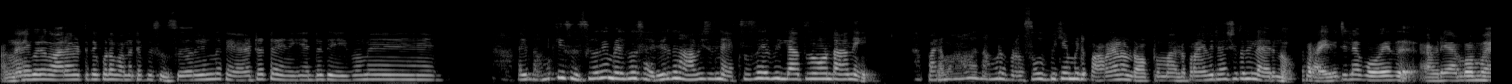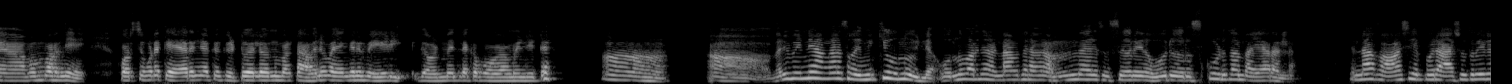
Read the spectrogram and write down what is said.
അങ്ങനെയൊക്കെ ഒരു കാലഘട്ടത്തിൽ കൂടെ വന്നിട്ട് ഇപ്പൊ സിസേറിയൻ എന്ന് കേട്ടിട്ട് എനിക്ക് എന്റെ ദൈവമേ. അത് നമുക്ക് ഈ സിസേറിയൻ വരുന്ന ശരീരത്തിന് ആവശ്യത്തിന് എക്സസൈസ് ഇല്ലാത്തത് കൊണ്ടാണേ. പരമാവധി നമ്മൾ പ്രസവിപ്പിക്കാൻ വേണ്ടി പറയണം ഡോക്ടർമാരുടെ. പ്രൈവറ്റ് ആശുപത്രിയിലായിരുന്നോ? പ്രൈവറ്റിലാ പോയത്. അവിടെ ആകുമ്പം അവൻ പറഞ്ഞേ കുറച്ചും കൂടെ കെയറിംഗ് ഒക്കെ കിട്ടുമല്ലോ എന്ന് പറഞ്ഞിട്ട് അവന് ഭയങ്കര പേടി ഗവൺമെന്റിലൊക്കെ പോകാൻ വേണ്ടിട്ട്. ആ ആ അവർ പിന്നെ അങ്ങനെ ശ്രമിക്കൊന്നുമില്ല. ഒന്ന് പറഞ്ഞ രണ്ടാമത്തെ അവൻ അന്നേരം സിസേറിയൻ ഒരു റിസ്ക് കൊടുക്കാൻ തയ്യാറല്ല. എന്നാ കാശ് ഇപ്പൊ ഒരു ആശുപത്രിയിൽ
